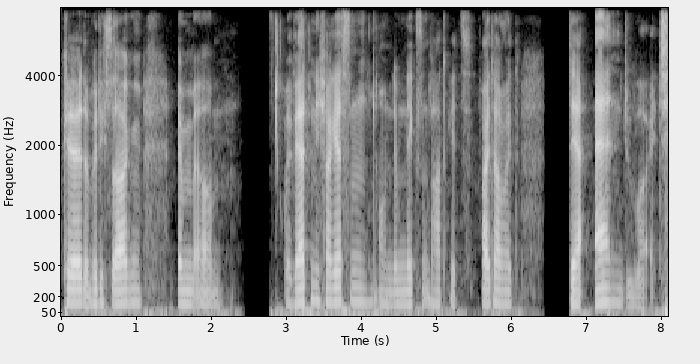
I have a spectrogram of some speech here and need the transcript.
Okay, dann würde ich sagen, im, ähm, wir werden nicht vergessen und im nächsten Part geht's weiter mit der Android.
